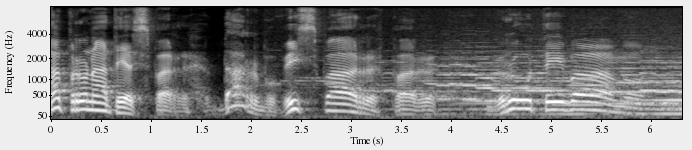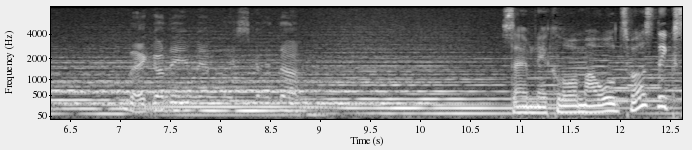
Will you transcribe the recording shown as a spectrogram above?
aprunāties par darbu vispār, par grūtībām un negadījumiem neskaitā. Saimnieka lomā Ulrichs Vazdiks,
